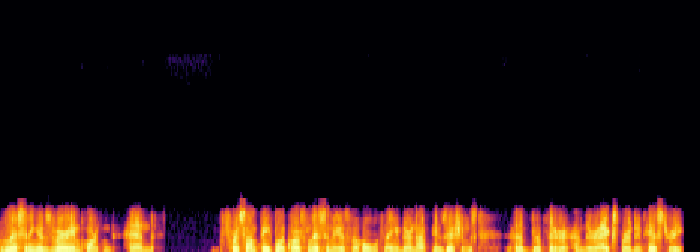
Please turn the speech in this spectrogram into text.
Listening is very important, and for some people, of course, listening is the whole thing. They're not musicians, uh, but they're and they're expert in history,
